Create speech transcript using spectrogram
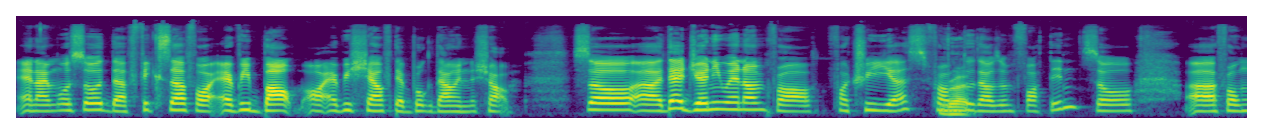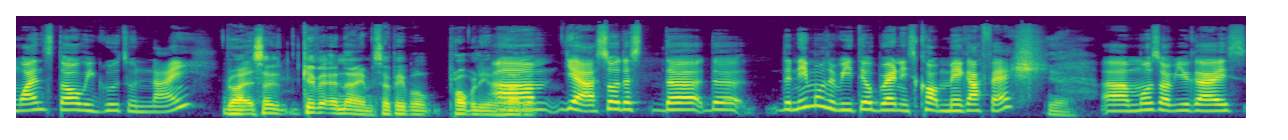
and I'm also the fixer for every bulb or every shelf that broke down in the shop. So uh, that journey went on for for three years from Right. 2014. So uh, from one store we grew to nine. Right. So give it a name so people probably have heard it. Um, yeah. So the the the the name of the retail brand is called Mega Fresh. Yeah. Uh, most of you guys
